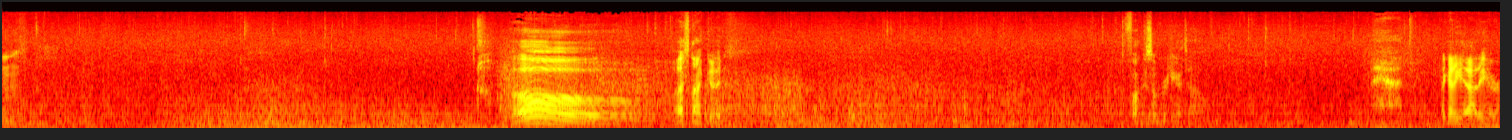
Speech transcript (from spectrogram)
Hmm. Oh, that's not good. What the fuck is over here, though? Man, I gotta get out of here.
